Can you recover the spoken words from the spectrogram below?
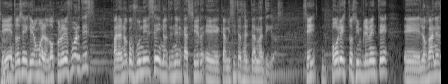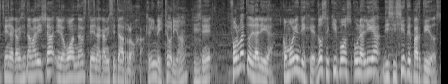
¿sí? Entonces dijeron, bueno, dos colores fuertes para no confundirse y no tener que hacer eh, camisetas alternativas. ¿sí? Por esto simplemente eh, los Gunners tienen la camiseta amarilla y los Wanderers tienen la camiseta roja. Qué linda historia, ¿eh? ¿sí? Formato de la liga. Como bien dije, dos equipos, una liga, 17 partidos.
